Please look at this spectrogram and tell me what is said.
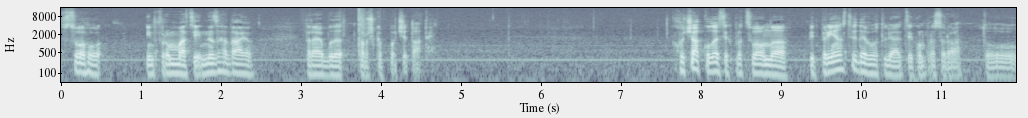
всього інформації не згадаю. Треба буде трошки почитати. Хоча колись я працював на підприємстві, де виготовляють компресора, то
